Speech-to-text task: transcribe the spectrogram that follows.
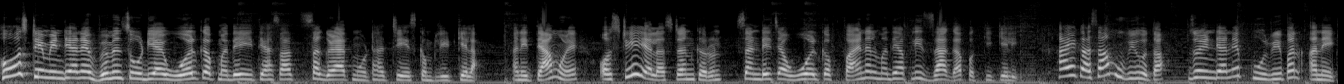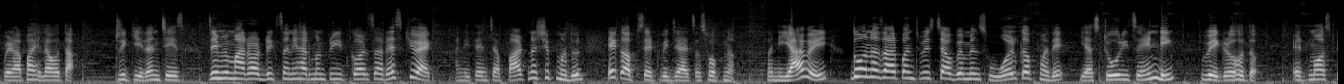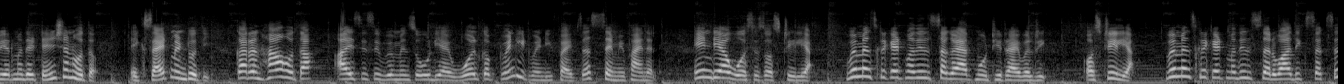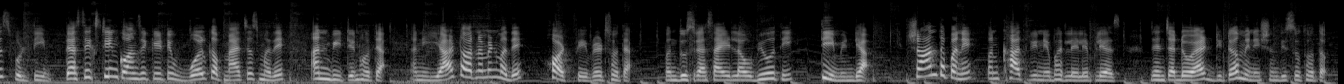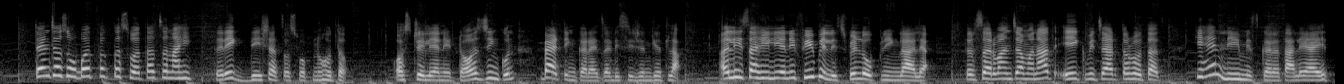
Host team इंडियाने women's ODI world कपमध्ये इतिहासात सगळ्यात मोठा चेस कंप्लीट केला. आणि त्यामुळे ऑस्ट्रेलियाला स्टन करून संडेच्या वर्ल्ड कप फायनलमध्ये आपली जागा पक्की केली. हा एक असा मूवी होता जो इंडियाने पूर्वी पण अनेक वेळा पाहिला होता. ट्रिकी रनचेस जेमिमा रॉड्रिक्स आणि हरमनप्रीत कौरचा रेस्क्यू ॲक्ट आणि त्यांच्या पार्टनरशिपमधून एक अपसेट विजयाचं स्वप्न. पण यावेळी दोन हजार पंचवीसच्या वुमेन्स वर्ल्ड कपमध्ये या स्टोरीचं एंडिंग वेगळं होतं. ॲटमॉस्फिअरमध्ये टेन्शन होतं. एक्साइटमेंट होती. कारण हा होता I C C women's ODI world cup twenty twenty फाईव्हचा semifinal India versus Australia women's क्रिकेटमधील सगळ्यात मोठी रायव्हलरी ऑस्ट्रेलिया विमेन्स क्रिकेटमधील सर्वाधिक सक्सेसफुल टीम त्या सिक्स्टीन कॉन्झिक्युटिव्ह वर्ल्ड कप मॅचेसमध्ये अनबीटेन होत्या. आणि या टोर्नामेंटमध्ये हॉट फेवरेट्स होत्या. पण दुसऱ्या साईडला उभी होती टीम इंडिया शांतपणे पण खात्रीने भरलेले प्लेयर्स ज्यांच्या डोळ्यात डिटर्मिनेशन दिसत होतं. त्यांच्यासोबत फक्त स्वतःचं नाही तर एक देशाचं स्वप्न होतं. ऑस्ट्रेलियाने टॉस जिंकून बॅटिंग करायचा डिसिजन घेतला. अली साहिली आणि फी बिलिचफिल्ड ओपनिंगला आल्या. तर सर्वांच्या मनात एक विचार तर होताच की हे नेहमीच करत आले आहेत.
